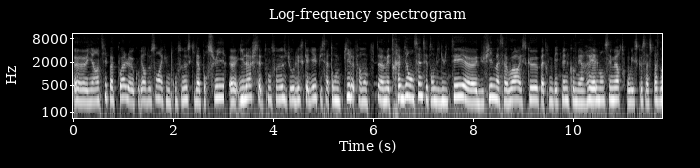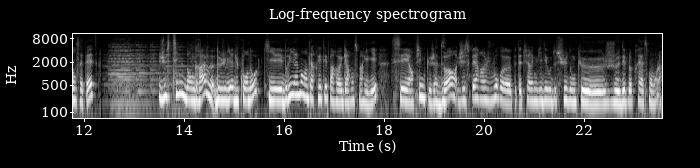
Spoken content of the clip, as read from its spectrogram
Il y a un type à poil couvert de sang avec une tronçonneuse qui la poursuit. il lâche cette tronçonneuse du haut de l'escalier, puis ça tombe pile. Enfin bon, met très bien en scène cette ambiguïté du film, à savoir est-ce que Patrick Bateman commet réellement ses meurtres ou est-ce que ça se passe dans sa tête? Justine dans Grave de Julia Ducournau, qui est brillamment interprétée par euh, Garance Marillier. C'est un film que j'adore. J'espère un jour euh, peut-être faire une vidéo dessus, donc euh, je développerai à ce moment-là.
